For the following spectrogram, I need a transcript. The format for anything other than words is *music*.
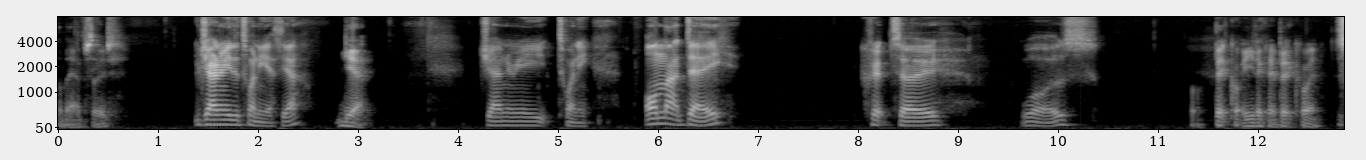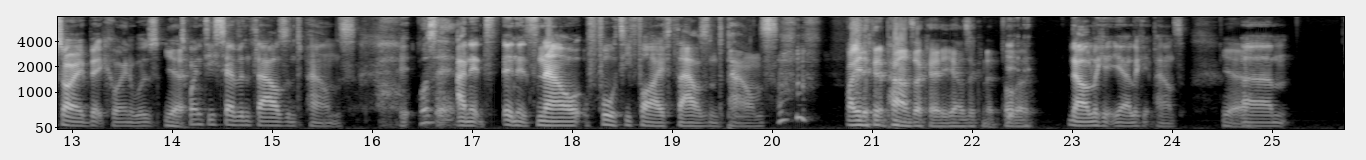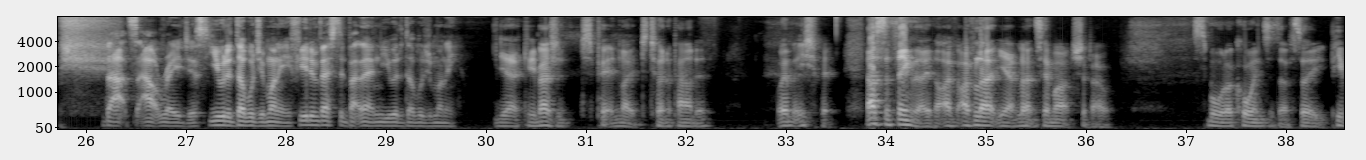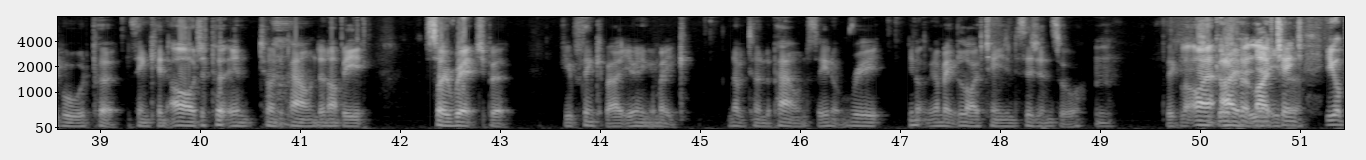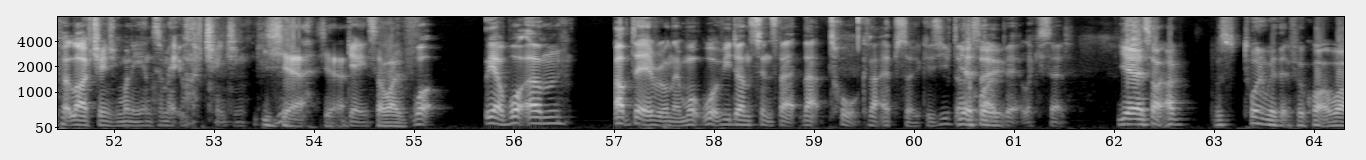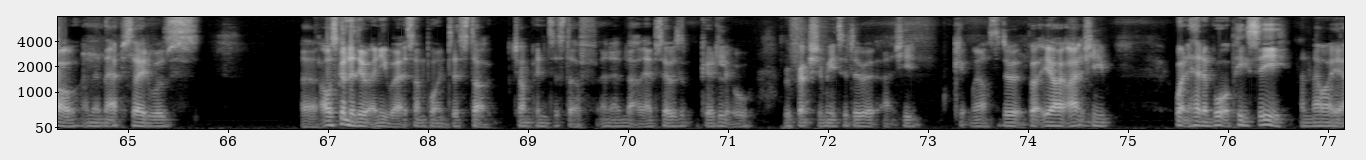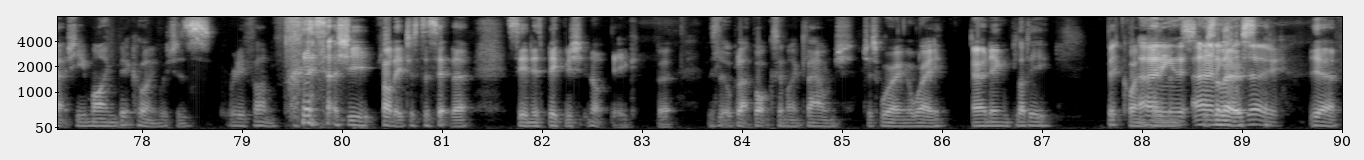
on the episode. January the twentieth. Yeah. Yeah, January 20. On that day, crypto was Bitcoin. Are you looking at Bitcoin? sorry, Bitcoin was Yeah. twenty seven thousand pounds, Was it? and it's and it's now forty five thousand pounds. *laughs* Are you looking at pounds? Okay, yeah, I was looking at dollar. no, I'm looking. Yeah, looking at pounds. Yeah, Um, that's outrageous. You would have doubled your money if you'd invested back then. You would have doubled your money. yeah. Can you imagine just putting like two hundred pound in? Well, you should put. That's the thing though that I've I've learned. Yeah, I've learned so much about smaller coins and stuff. So people would put thinking, oh, I'll just put in two hundred pound and I'll be so rich. But if you think about it, you're only gonna make another two hundred pounds. So you're not really you're not gonna make life changing decisions or Mm. like I You got to I- put life change. You got to put life changing money in to make *laughs* life changing. Yeah, yeah. Gains. So I've What? Yeah. What? Um. Update everyone then. What What have you done since that that talk that episode? Because you've done Yeah, quite so- a bit, like you said. Yeah, so I was toying with it for quite a while, and then the episode was. Uh, I was going to do it anyway at some point to start jumping into stuff, and then that episode was a good little refresh for me to do it. Actually, kicked my ass to do it, but yeah, I actually went ahead and bought a PC, and now I actually mine Bitcoin, which is really fun. *laughs* it's actually funny just to sit there seeing this big machine, not big, but this little black box in my lounge, just whirring away, earning bloody Bitcoin Earning, payments. Earning. *laughs* Yeah.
